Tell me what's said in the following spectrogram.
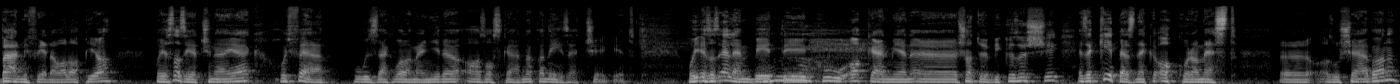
bármiféle alapja, hogy ezt azért csinálják, hogy felhúzzák valamennyire az Oscarnak a nézettségét. Hogy ez az LMBTQ, akármilyen stb. közösség, ezek képeznek akkora meszt az USA-ban,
